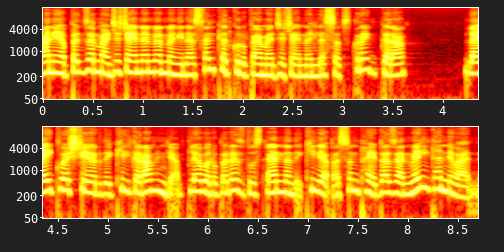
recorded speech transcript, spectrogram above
आणि आपण जर माझ्या चॅनलवर नवीन असाल तर कृपया माझ्या चॅनलला सबस्क्राईब करा. लाईक व शेअर देखील करा. म्हणजे आपल्याबरोबरच दुसऱ्यांना देखील यापासून फायदा जाणवेल. धन्यवाद.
